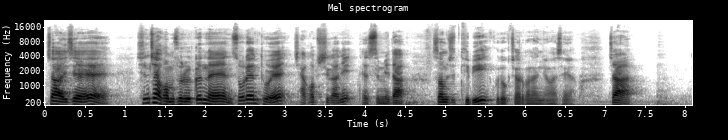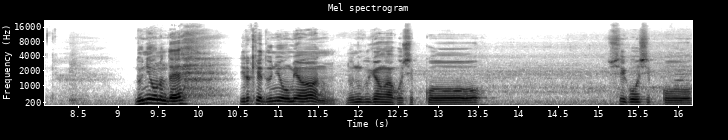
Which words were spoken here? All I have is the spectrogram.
자 이제 신차 검수를 끝낸 소렌토의 작업 시간이 됐습니다. 썸즈 TV 구독자 여러분 안녕하세요. 자 눈이 오는데 이렇게 눈이 오면 눈 구경하고 싶고 쉬고 싶고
